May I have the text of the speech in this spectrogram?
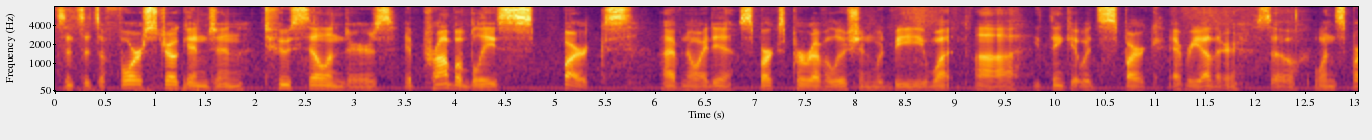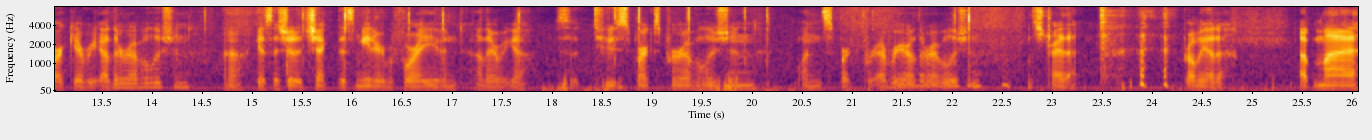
since it's a four stroke engine, two cylinders, it probably sparks. I have no idea. Sparks per revolution would be what? Uh, you'd think it would spark every other. So one spark every other revolution? Oh, guess I should have checked this meter before I even, oh there we go. So two sparks per revolution, one spark per every other revolution? Hmm, let's try that. Probably ought to up my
